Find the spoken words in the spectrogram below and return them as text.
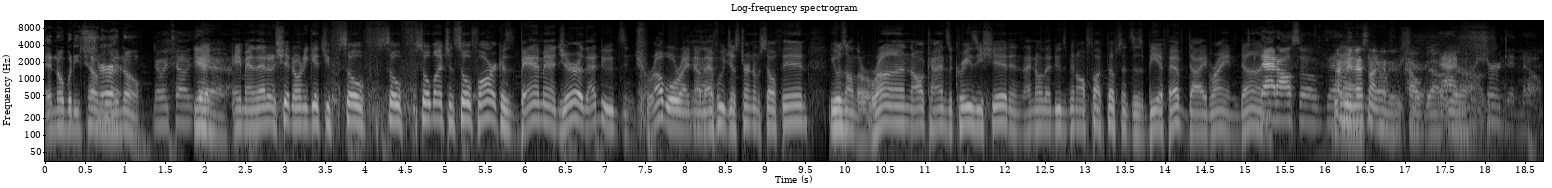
and nobody telling Sure. you no. Nobody tell you. Yeah. Hey man, that shit only gets you so so so much and so far because Bam Margera, that dude's in trouble right now. Yeah. That fool just turned himself in. He was on the run, all kinds of crazy shit, and I know that dude's been all fucked up since his BFF died, Ryan Dunn. That also. That, I mean, that's you not know, gonna for help sure. out, That yeah. for sure didn't know.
